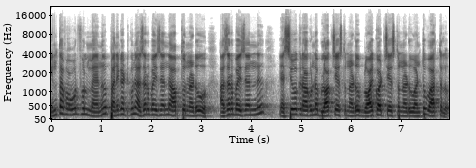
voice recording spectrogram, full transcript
ఇంత పవర్ఫుల్ మ్యాన్ పని కట్టుకుని అజర్బైజాన్ని ఆపుతున్నాడు. అజర్బైజాన్ ఎస్యూకి రాకుండా బ్లాక్ చేస్తున్నాడు బ్లాయ్కాట్ చేస్తున్నాడు అంటూ వార్తలు.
